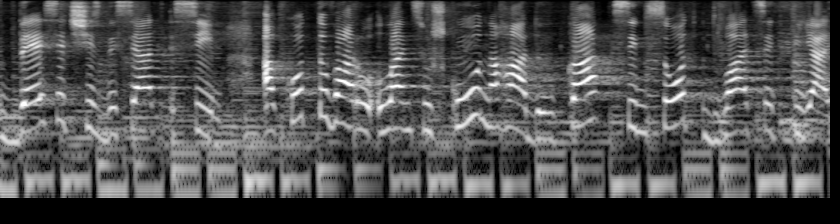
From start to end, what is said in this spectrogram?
1067. А код товару ланцюжку нагадую К725.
